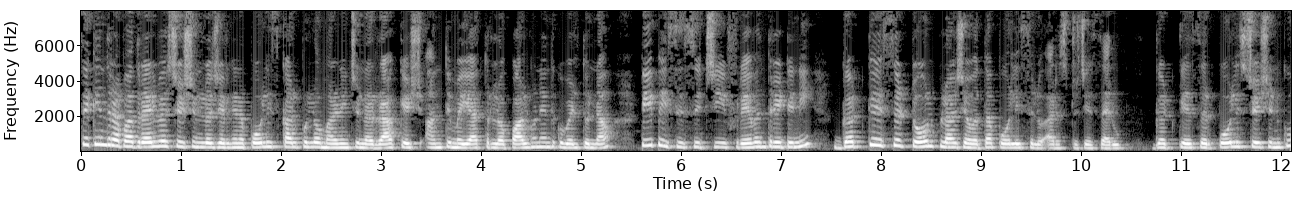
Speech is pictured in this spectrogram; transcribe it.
సికింద్రాబాద్ రైల్వే స్టేషన్లో జరిగిన పోలీస్ కాల్పుల్లో మరణించిన రాకేష్ అంతిమ యాత్రలో పాల్గొనేందుకు వెళ్తున్న టీపీసీసీ చీఫ్ రేవంత్ రెడ్డిని గట్కేసర్ టోల్ ప్లాజా వద్ద పోలీసులు అరెస్టు చేశారు. గట్కేసర్ పోలీస్ స్టేషన్కు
